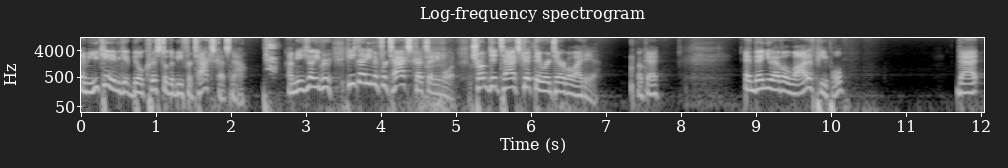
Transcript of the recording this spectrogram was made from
I mean, you can't even get Bill Kristol to be for tax cuts now. I mean, he's not even he's not even for tax cuts anymore. Trump did tax cut, they were a terrible idea. Okay? And then you have a lot of people that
